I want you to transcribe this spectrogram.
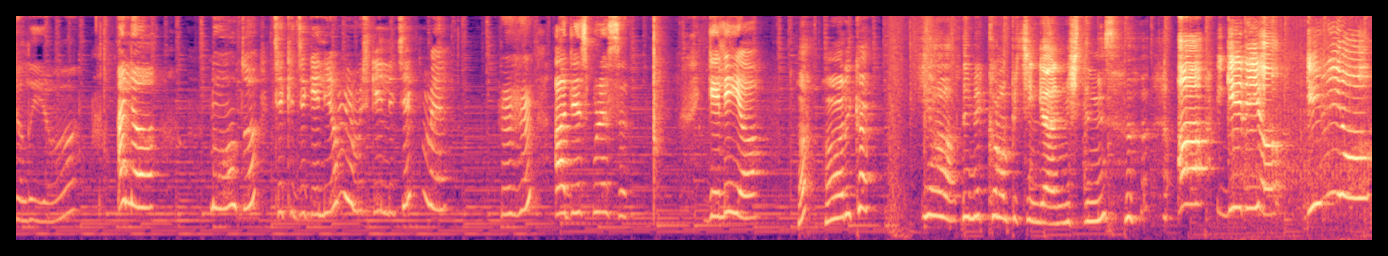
Çalıyor. Alo. Ne oldu? Çekici geliyor muymuş? Gelecek mi? Hı hı. Adres burası. Geliyor. Ha, harika. Ya demek kamp için gelmiştiniz. Aa, geliyor. Geliyor.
